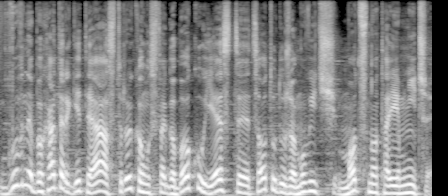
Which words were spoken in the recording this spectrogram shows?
Główny bohater GTA z trójką swego boku jest, e, co tu dużo mówić, mocno tajemniczy.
